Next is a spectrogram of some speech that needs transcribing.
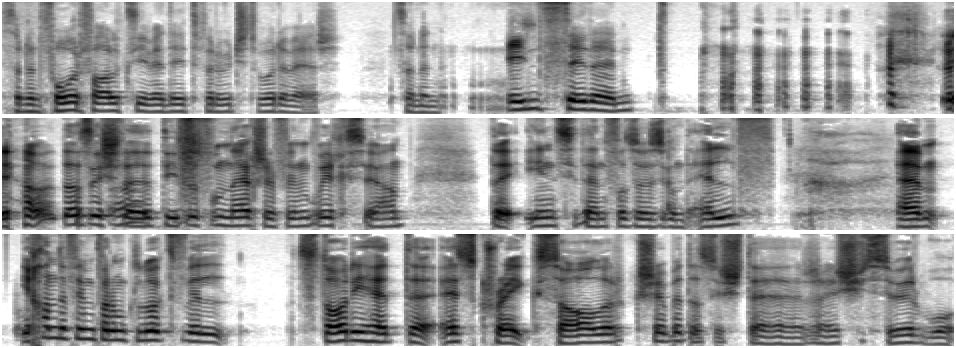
so ein Vorfall gewesen, wenn du dort verwünscht worden wärst. So ein Incident. ja, das ist Ah. der Titel vom nächsten Film, den ich gesehen habe. Der Incident von 2011. Ähm, ich habe den Film vor allem geschaut, weil die Story hat äh, S. Craig Sawler geschrieben. Das ist der Regisseur, der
